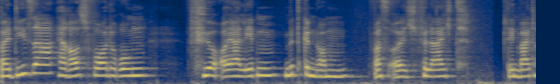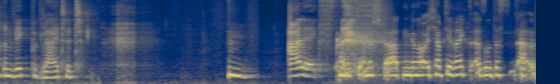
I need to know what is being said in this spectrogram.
bei dieser Herausforderung für euer Leben mitgenommen, was euch vielleicht den weiteren Weg begleitet? Hm. Alex. Kann ich gerne starten, genau. Ich habe direkt, also das, äh,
